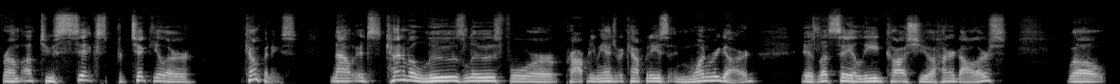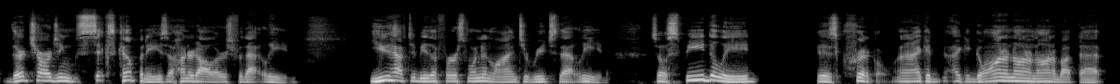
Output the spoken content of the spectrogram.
from up to six particular companies. Now, it's kind of a lose lose for property management companies in one regard is let's say a lead costs you $100. Well, they're charging six companies $100 for that lead. You have to be the first one in line to reach that lead. So speed to lead is critical. And I could I could go on and on and on about that,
